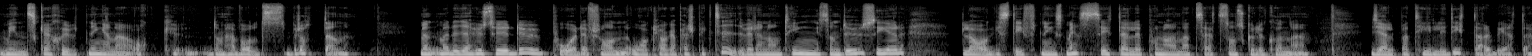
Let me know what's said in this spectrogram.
minska skjutningarna och de här våldsbrotten. Men Maria, hur ser du på det från åklagarperspektiv? Är det någonting som du ser lagstiftningsmässigt eller på något annat sätt som skulle kunna hjälpa till i ditt arbete?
